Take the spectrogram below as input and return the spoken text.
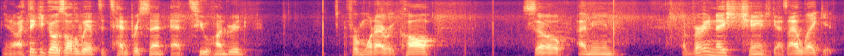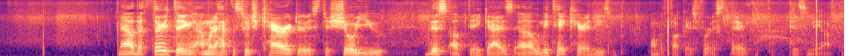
you know, I think it goes all the way up to 10% at 200 from what I recall. So, I mean, a very nice change, guys. I like it. Now, the third thing, I'm going to have to switch characters to show you this update, guys. Uh, let me take care of these motherfuckers first. They're pissing me off.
